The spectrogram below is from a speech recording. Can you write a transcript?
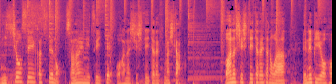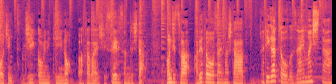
日常生活での備えについてお話ししていただきました。お話ししていただいたのは、NPO 法人 G コミュニティの若林聖里さんでした。本日はありがとうございました。ありがとうございました。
